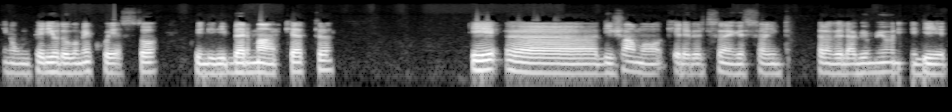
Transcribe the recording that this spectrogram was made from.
in un periodo come questo, quindi di bear market, e eh, diciamo che le persone che sono all'interno della community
